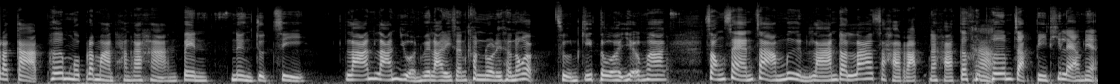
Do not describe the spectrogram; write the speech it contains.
ประกาศเพิ่มงบประมาณทางทหารเป็น 1.4 ล้านล้านหยวนเวลาดิฉันคำนวณดิฉันต้องแบบศูนย์กี่ตัวเยอะมาก 2 3 0 0 0 0 ล้านดอลลาร์สหรัฐนะคะ ก็คือค่ะเพิ่มจากปีที่แล้วเนี่ย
